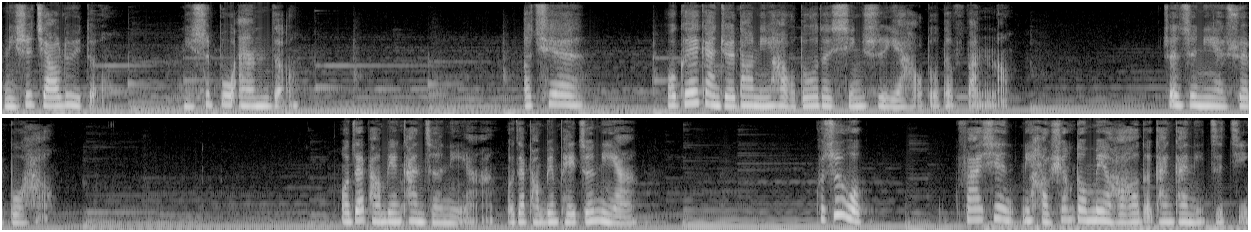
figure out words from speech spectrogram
你是焦虑的，你是不安的。而且，我可以感觉到你好多的心事，也好多的烦恼，甚至你也睡不好。我在旁边看着你啊，我在旁边陪着你啊。可是我发现你好像都没有好好的看看你自己，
